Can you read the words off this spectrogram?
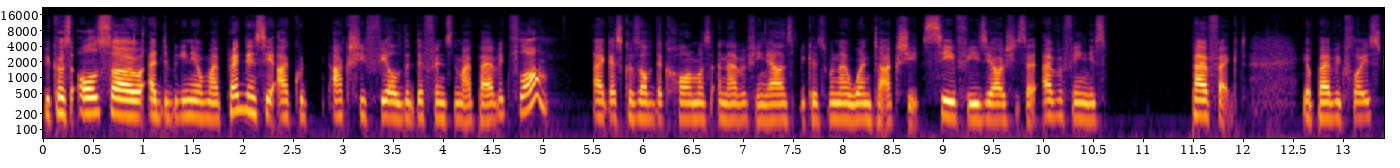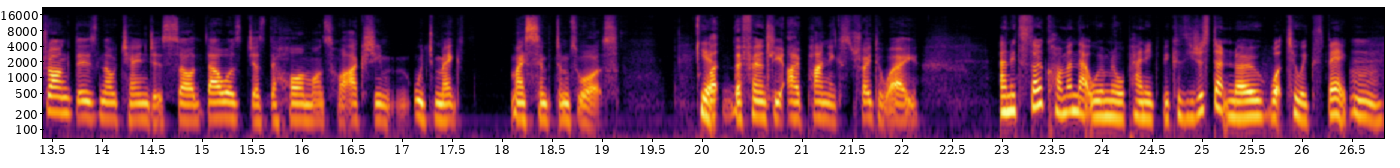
because also at the beginning of my pregnancy, I could actually feel the difference in my pelvic floor. I guess because of the hormones and everything else. Because when I went to actually see physio, she said everything is perfect. Your pelvic floor is strong. There's no changes. So that was just the hormones who actually which make my symptoms worse. Yeah. But definitely, I panicked straight away. And it's so common that women will panic because you just don't know what to expect. Mm.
